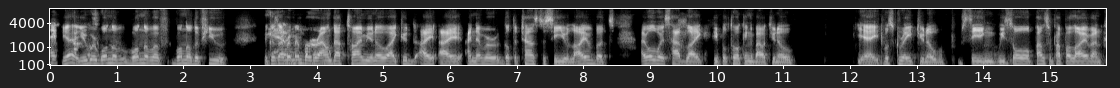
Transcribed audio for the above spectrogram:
maybe yeah you were one of one of of- one of the few. Because i remember around that time you know i could I, I i never got the chance to see you live but i always had like people talking about you know yeah it was great you know seeing we saw Panzerpappa live and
